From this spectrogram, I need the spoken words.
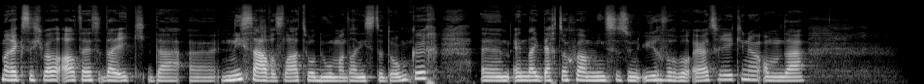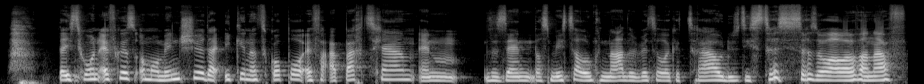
Maar ik zeg wel altijd dat ik dat uh, niet s'avonds laat wil doen, want dan is het te donker. Um, en dat ik daar toch wel minstens een uur voor wil uitrekenen, omdat dat is gewoon even een momentje dat ik en het koppel even apart gaan. En ze zijn, dat is meestal ook na de wettelijke trouw, dus die stress is er zo al vanaf.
